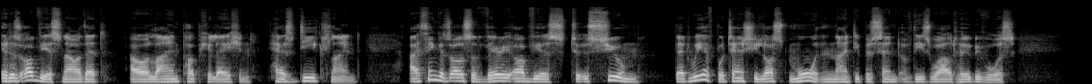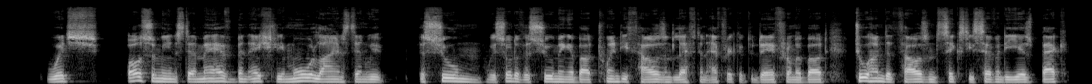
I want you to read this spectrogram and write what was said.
it is obvious now that our lion population has declined. I think it's also very obvious to assume that we have potentially lost more than 90% of these wild herbivores, which also means there may have been actually more lions than we assume we're sort of assuming about 20,000 left in Africa today from about 200,000 60 70 years back.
